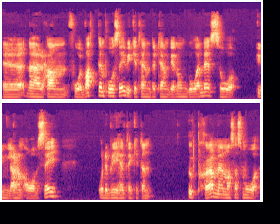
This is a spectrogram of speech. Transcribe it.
Eh, när han får vatten på sig, vilket händer tämligen omgående, så ynglar han av sig. Och det blir helt enkelt en uppsjö med en massa små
